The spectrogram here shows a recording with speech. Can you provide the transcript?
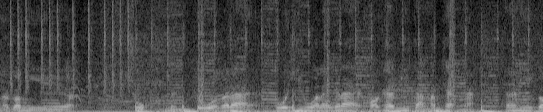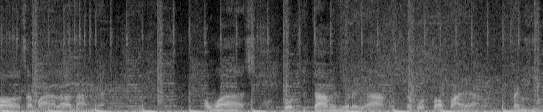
แล้วก็มีชุบหนึ่งตัวก็ได้ ตัวฮิวอะไรก็ได้ ขอแค่มีกันน้ำแข็งอะแค่นี้ก็สบายแล้วด่านเนี้ยเพราะว่าบทที่เก้าไม่มีอะไรยาก แต่บทต่อไปอะแม่งหิน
